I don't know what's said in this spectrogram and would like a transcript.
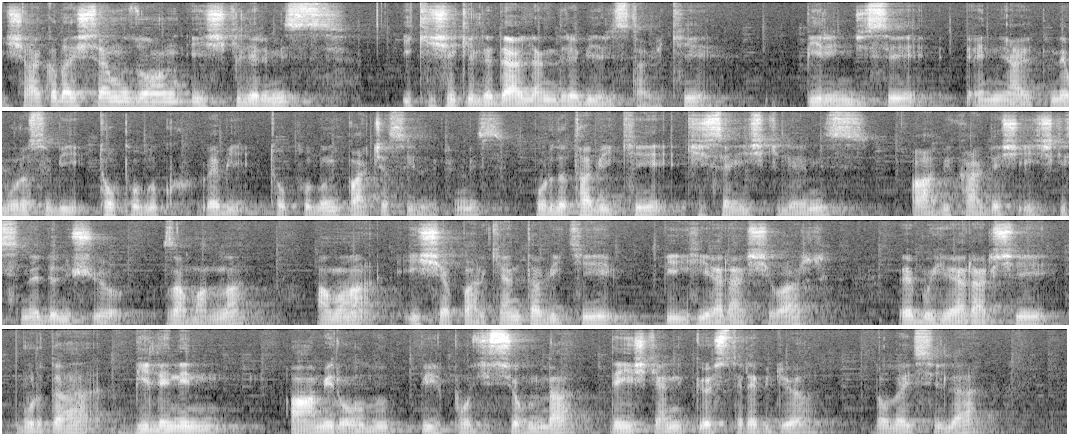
İş arkadaşlarımız olan ilişkilerimiz iki şekilde değerlendirebiliriz tabii ki. Birincisi en nihayetinde burası bir topluluk ve bir topluluğun parçasıyız hepimiz. Burada tabii ki kişisel ilişkilerimiz abi kardeş ilişkisine dönüşüyor zamanla. Ama iş yaparken tabii ki bir hiyerarşi var ve bu hiyerarşi burada bilenin amir olduğu bir pozisyonda değişkenlik gösterebiliyor. Dolayısıyla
